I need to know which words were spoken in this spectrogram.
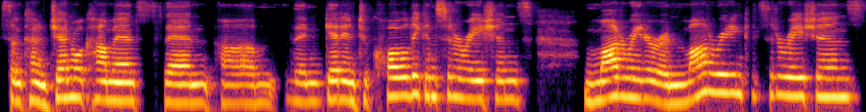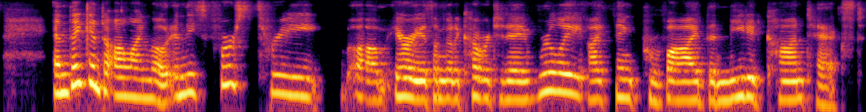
some kind of general comments, then, um, then get into quality considerations, moderator and moderating considerations, and get into online mode. And these first three um, areas I'm going to cover today really, I think, provide the needed context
